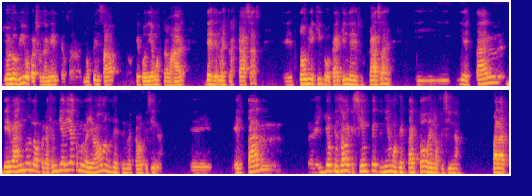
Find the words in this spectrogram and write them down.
yo lo vivo personalmente, o sea, no pensaba que podíamos trabajar desde nuestras casas, eh, todo mi equipo, cada quien desde sus casas, y, estar llevando la operación día a día como la llevábamos desde nuestras oficinas. Eh, estar, yo pensaba que siempre teníamos que estar todos en la oficina para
